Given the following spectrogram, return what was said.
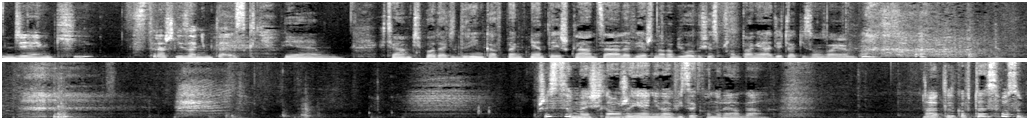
Dzięki. Strasznie za nim tęsknię. Wiem. Chciałam ci podać drinka w pękniętej szklance, ale wiesz, narobiłoby się sprzątania, a dzieciaki są zajęte. Wszyscy myślą, że ja nienawidzę Konrada. No, ale tylko w ten sposób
